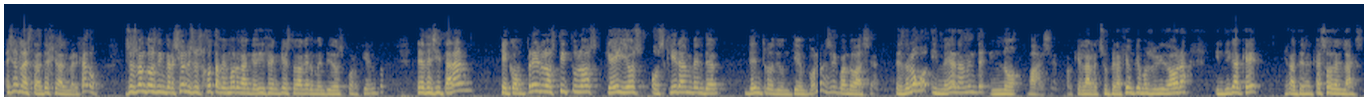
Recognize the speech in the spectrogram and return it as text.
Esa es la estrategia del mercado. Esos bancos de inversión, esos JP Morgan que dicen que esto va a caer un 22%, necesitarán que compréis los títulos que ellos os quieran vender dentro de un tiempo. No sé cuándo va a ser. Desde luego, inmediatamente no va a ser, porque la recuperación que hemos vivido ahora indica que, fíjate, en el caso del DAX,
